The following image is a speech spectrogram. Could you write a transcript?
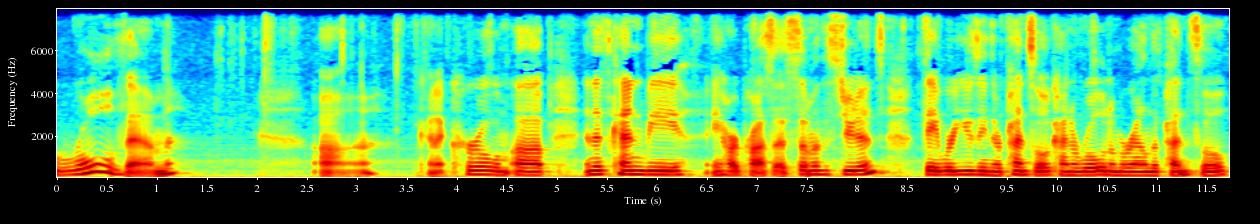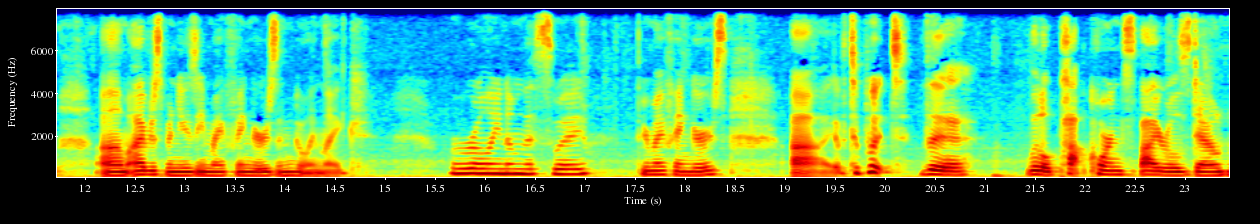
roll them, uh, kind of curl them up and this can be a hard process. Some of the students, they were using their pencil, kind of rolling them around the pencil. Um, I've just been using my fingers and going like rolling them this way through my fingers. Uh, to put the little popcorn spirals down,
